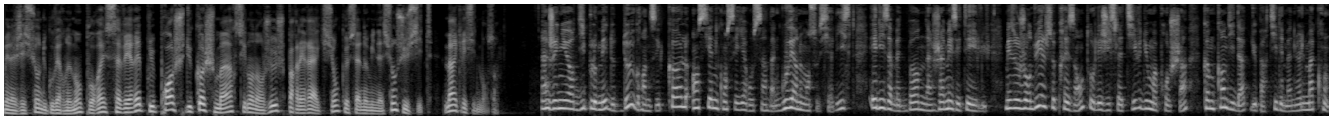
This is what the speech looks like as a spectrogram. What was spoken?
Mais la gestion du gouvernement pourrait s'avérer plus proche du cauchemar si l'on en juge par les réactions que sa nomination suscite. Marie-Christine Monson. Ingénieure diplômée de deux grandes écoles, ancienne conseillère au sein d'un gouvernement socialiste, Elisabeth Borne n'a jamais été élue. Mais aujourd'hui, elle se présente aux législatives du mois prochain comme candidate du parti d'Emmanuel Macron.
